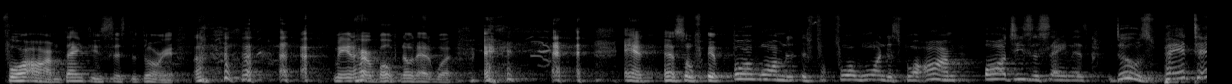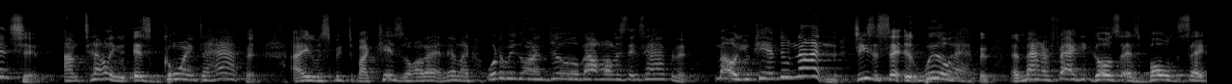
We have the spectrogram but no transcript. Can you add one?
Forearmed. Thank you, Sister Dorian. Me and her both know that word. and, and so if forewarned, forewarned is forearmed, all Jesus is saying is, dudes, pay attention. I'm telling you, it's going to happen. I even speak to my kids and all that, and they're like, what are we going to do about all these things happening? No, you can't do nothing. Jesus said it will happen. As a matter of fact, he goes as bold to say,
